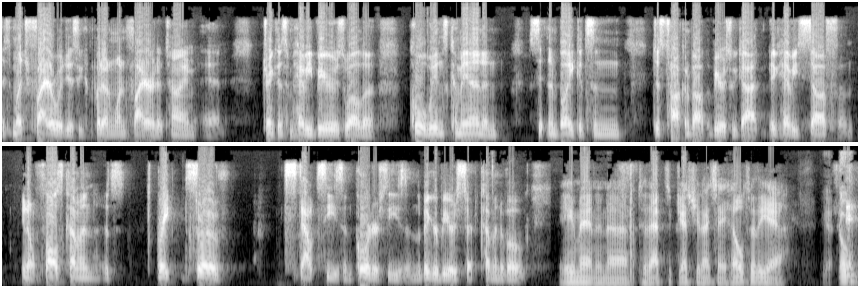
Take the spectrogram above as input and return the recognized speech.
as much firewood as you can put on one fire at a time and drinking some heavy beers while the cool winds come in and sitting in blankets and just talking about the beers we got. Big heavy stuff and you know, fall's coming. It's great sort of stout season, porter season. The bigger beers start coming to come into vogue. Amen. And uh, to that suggestion, I say hell to the air. Yeah, no,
